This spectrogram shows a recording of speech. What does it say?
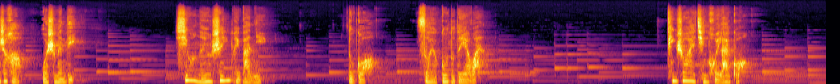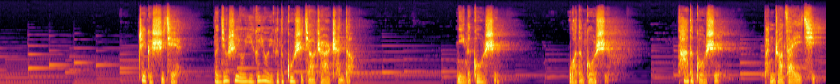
晚上好，我是 Mandy，希望能用声音陪伴你度过所有孤独的夜晚。听说爱情回来过，这个世界本就是由一个又一个的故事交织而成的，你的故事，我的故事，他的故事，碰撞在一起。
